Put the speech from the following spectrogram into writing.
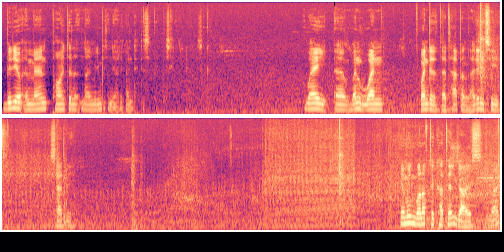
video, a man pointed at 9mm on the other gun. Wait, um, when, when, when did that happen? I didn't see it, sadly. You mean one of the cartel guys, right?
